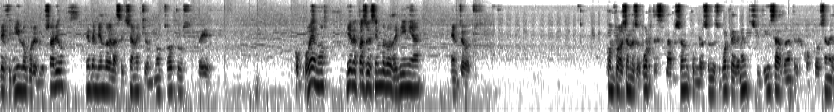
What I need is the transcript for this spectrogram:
definirlo por el usuario dependiendo de las secciones que nosotros eh, comprobemos y el espacio de símbolo de línea entre otros. Comprobación de soportes. La opción comprobación de soporte de elementos se utiliza durante las comprobaciones de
